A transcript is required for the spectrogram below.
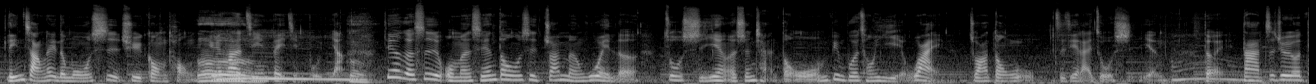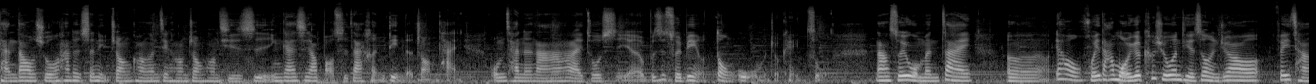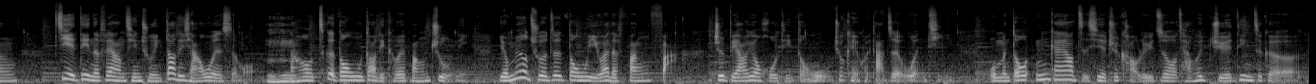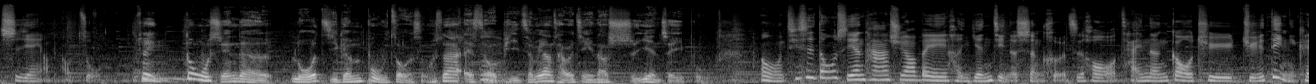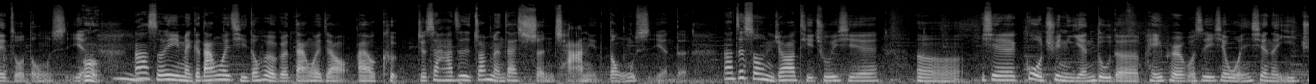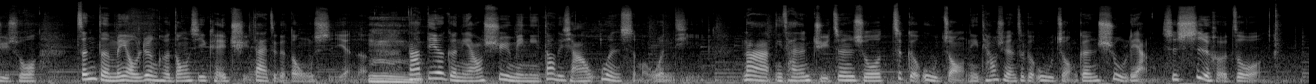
灵长类的模式去共同，因为它的基因背景不一样。第二个是我们实验动物是专门为了做实验而生产的动物，我们并不会从野外抓动物直接来做实验。对，那这就又谈到说，它的生理状况跟健康状况其实是应该是要保持在恒定的状态，我们才能拿它来做实验，而不是随便有动物我们就可以做。那所以我们在呃要回答某一个科学问题的时候，你就要非常。界定的非常清楚，你到底想要问什么，然后这个动物到底可不可以帮助你，有没有除了这个动物以外的方法，就不要用活体动物就可以回答这个问题。我们都应该要仔细的去考虑之后，才会决定这个试验要不要做。所以动物实验的逻辑跟步骤是什么？说它 SOP 怎么样才会进行到实验这一步？哦，其实动物实验它需要被很严谨的审核之后，才能够去决定你可以做动物实验。那所以每个单位其实都会有个单位叫 ILC，就是它是专门在审查你的动物实验的。那这时候你就要提出一些呃一些过去你研读的 paper 或是一些文献的依据，说真的没有任何东西可以取代这个动物实验的。嗯。那第二个你要续明你到底想要问什么问题。那你才能举证说这个物种，你挑选这个物种跟数量是适合做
